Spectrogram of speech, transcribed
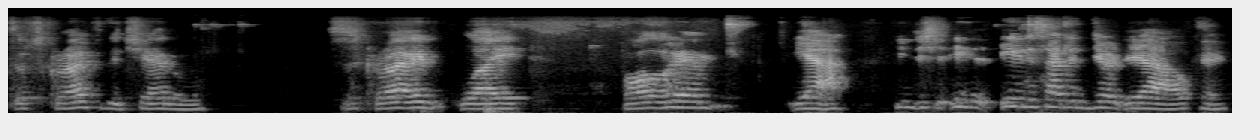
Subscribe to the channel. Subscribe, like, follow him. Yeah, he just he, he decided to do it. Yeah, okay.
